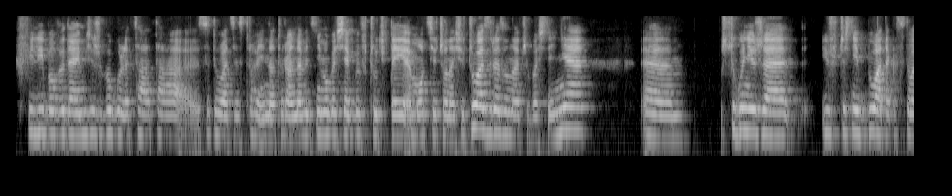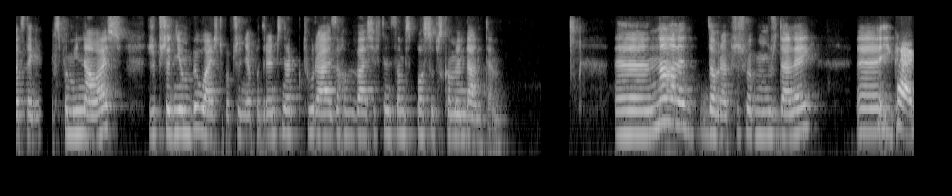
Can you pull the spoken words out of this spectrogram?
chwili, bo wydaje mi się, że w ogóle cała ta sytuacja jest trochę nienaturalna, więc nie mogę się jakby wczuć w tej emocje, czy ona się czuła zrezona, czy właśnie nie. Um, szczególnie, że już wcześniej była taka sytuacja, tak jak wspominałaś, że przed nią była jeszcze poprzednia podręczna, która zachowywała się w ten sam sposób z komendantem. E, no ale dobra, przeszłabym już dalej. E, I... Tak.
